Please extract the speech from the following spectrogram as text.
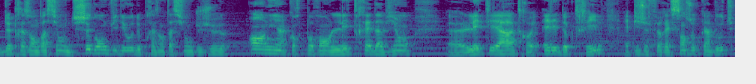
de présentation, une seconde vidéo de présentation du jeu en y incorporant les traits d'avion, euh, les théâtres et les doctrines. Et puis je ferai sans aucun doute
